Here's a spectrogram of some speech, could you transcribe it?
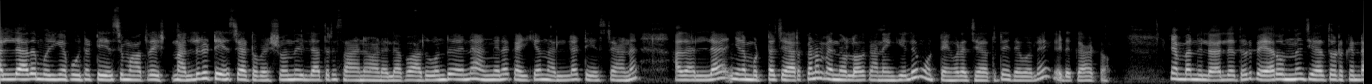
അല്ലാതെ മുരിങ്ങപ്പൂവിന്റെ ടേസ്റ്റ് മാത്രമേ നല്ലൊരു ടേസ്റ്റ് ആട്ടോ. വിഷമൊന്നും ഇല്ലാത്തൊരു സാധനമാണല്ലോ. അപ്പോൾ അതുകൊണ്ട് തന്നെ അങ്ങനെ കഴിക്കാൻ നല്ല ടേസ്റ്റാണ് അതല്ല ഇങ്ങനെ മുട്ട ചേർക്കണം എന്നുള്ളവർക്കാണെങ്കിൽ മുട്ടയും കൂടെ ചേർത്തിട്ട് ഇതേപോലെ എടുക്കാം കേട്ടോ. ഞാൻ പറഞ്ഞല്ലോ അല്ലാത്തോട് വേറെ ഒന്നും ചേർത്ത് കൊടുക്കണ്ട.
